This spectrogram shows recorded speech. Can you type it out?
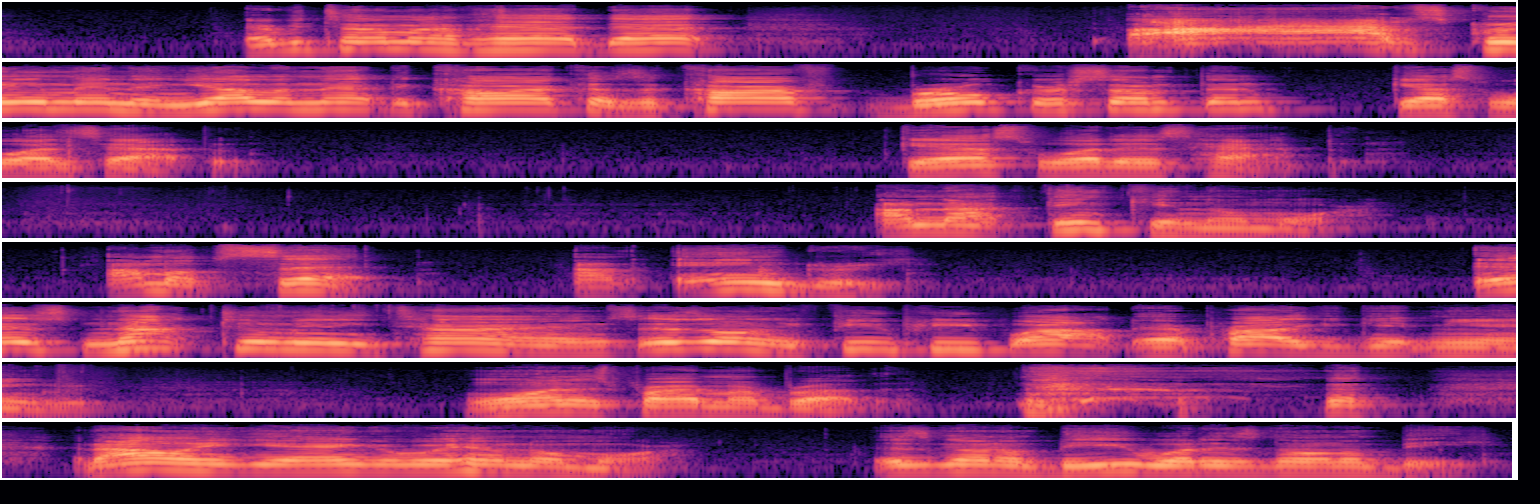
Every time I've had that, ah, I'm screaming and yelling at the car because the car broke or something. Guess what has happened? Guess what has happened? I'm not thinking no more. I'm upset. I'm angry. There's not too many times, there's only a few people out there probably could get me angry. One is probably my brother. and I don't get angry with him no more. It's to be what it's to be.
